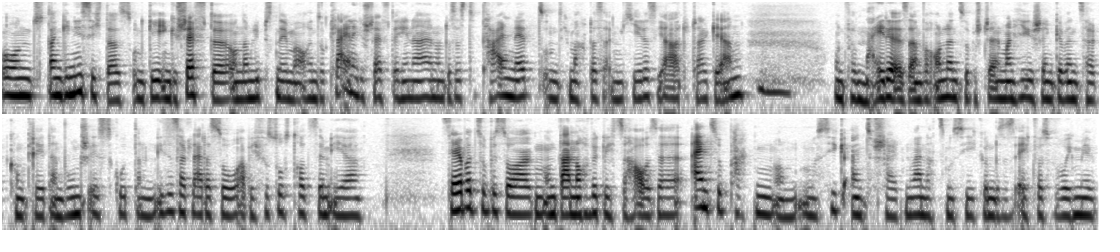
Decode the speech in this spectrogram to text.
Und dann genieße ich das und gehe in Geschäfte und am liebsten eben auch in so kleine Geschäfte hinein. Und das ist total nett und ich mache das eigentlich jedes Jahr total gern und vermeide es einfach online zu bestellen. Manche Geschenke, wenn es halt konkret ein Wunsch ist, gut, dann ist es halt leider so, aber ich versuche es trotzdem eher selber zu besorgen und dann noch wirklich zu Hause einzupacken und Musik einzuschalten, Weihnachtsmusik. Und das ist echt was, wo ich mir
